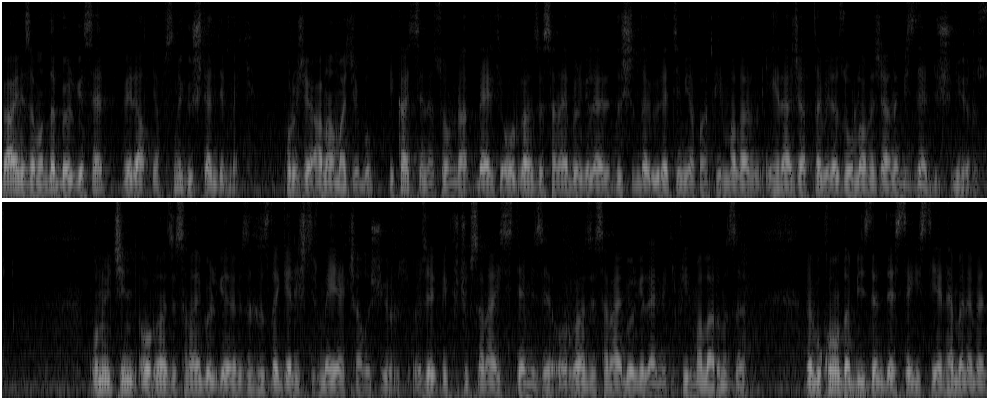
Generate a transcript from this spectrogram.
ve aynı zamanda bölgesel veri altyapısını güçlendirmek. Proje ana amacı bu. Birkaç sene sonra belki organize sanayi bölgeleri dışında üretim yapan firmaların ihracatta bile zorlanacağını bizler düşünüyoruz. Onun için organize sanayi bölgelerimizi hızla geliştirmeye çalışıyoruz. Özellikle küçük sanayi sitemizi, organize sanayi bölgelerindeki firmalarımızı ve bu konuda bizden destek isteyen hemen hemen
